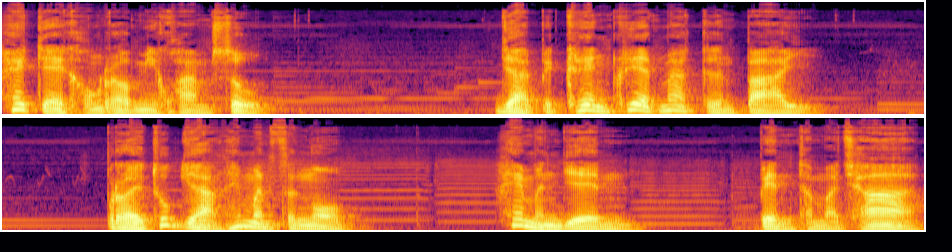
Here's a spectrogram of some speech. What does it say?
ให้ใจของเรามีความสุข อย่าไปเคร่งเครียดมากเกินไป ปล่อยทุกอย่างให้มันสงบ ให้มันเย็น เป็นธรรมชาติ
